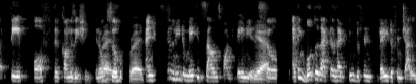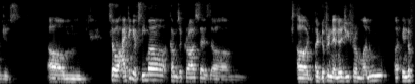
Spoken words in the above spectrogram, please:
uh, tape of the conversation, you know. Right. So Right. and you still need to make it sound spontaneous. Yeah. So I think both those actors had two different, very different challenges. Um, so I think if Seema comes across as um, a, a different energy from Manu uh, in the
